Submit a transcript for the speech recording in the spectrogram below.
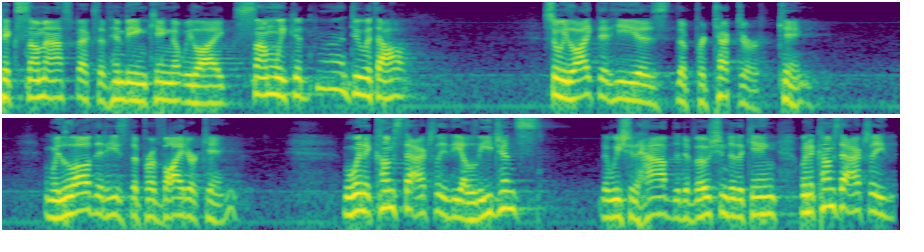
pick some aspects of him being king that we like, some we could eh, do without. So we like that he is the protector king. And we love that he's the provider king. But when it comes to actually the allegiance that we should have, the devotion to the king, when it comes to actually,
